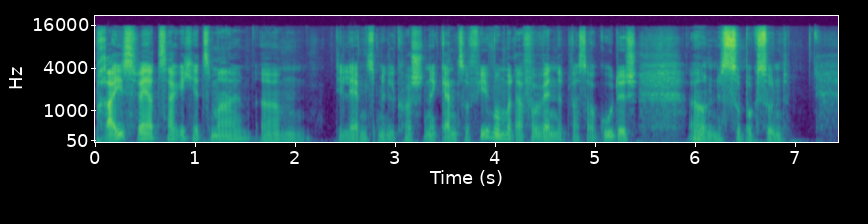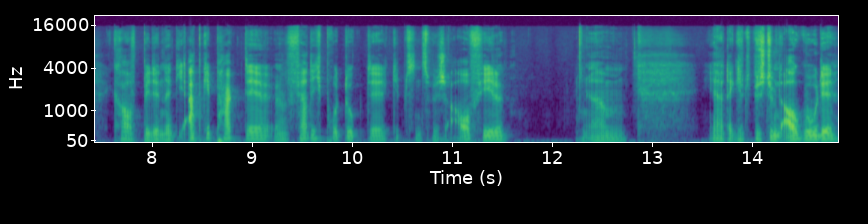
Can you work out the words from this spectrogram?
preiswert, sage ich jetzt mal. Ähm, die Lebensmittel kosten nicht ganz so viel, wo man da verwendet, was auch gut ist äh, und ist super gesund. Kauft bitte nicht die abgepackte äh, Fertigprodukte, gibt es inzwischen auch viel. Ähm, ja, da gibt es bestimmt auch gute,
